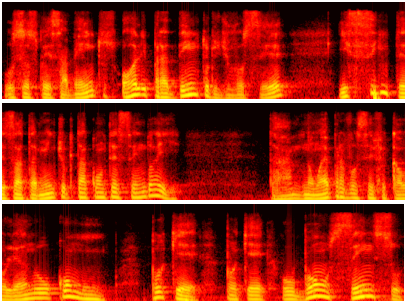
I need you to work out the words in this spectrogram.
os seus pensamentos, olhe para dentro de você e sinta exatamente o que está acontecendo aí. Tá? Não é para você ficar olhando o comum. Por quê? Porque o bom senso,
